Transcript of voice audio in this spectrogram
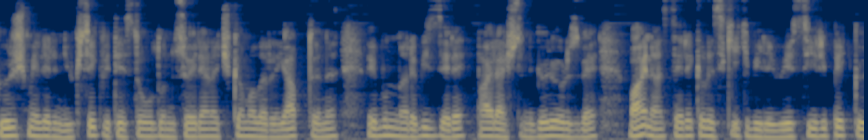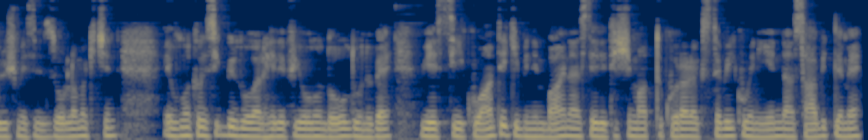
görüşmelerin yüksek viteste olduğunu söyleyen açıklamaları yaptığını ve bunları bizlere paylaştığını görüyoruz ve Binance Terra Classic ekibiyle USD Repec görüşmesini zorlamak için e, Luna Classic 1 dolar hedefi yolunda olduğunu ve USD Quant ekibinin Binance ile iletişim hattı kurarak Stablecoin'i yeniden sabitleme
